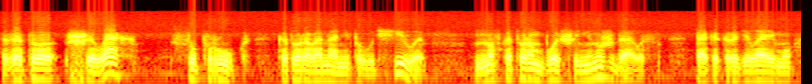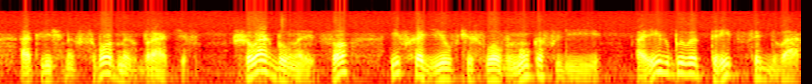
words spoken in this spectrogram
Зато Шелах, супруг, которого она не получила, но в котором больше не нуждалась, так как родила ему отличных сводных братьев, Шелах был налицо и входил в число внуков Лии, а их было тридцать два.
